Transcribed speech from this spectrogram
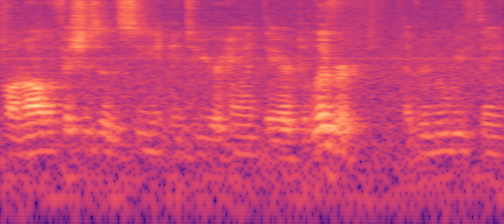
upon all the fishes of the sea. Into your hand they are delivered. Every moving thing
